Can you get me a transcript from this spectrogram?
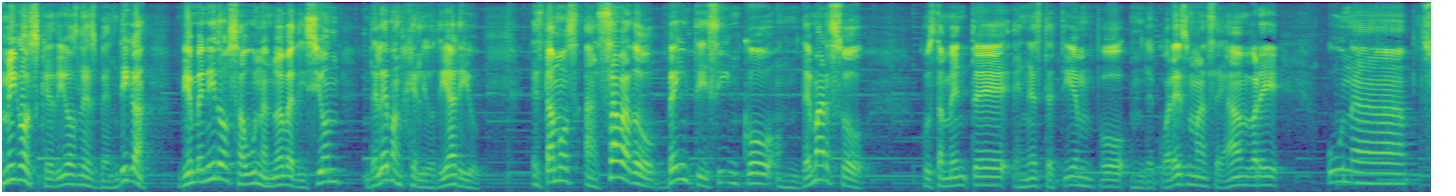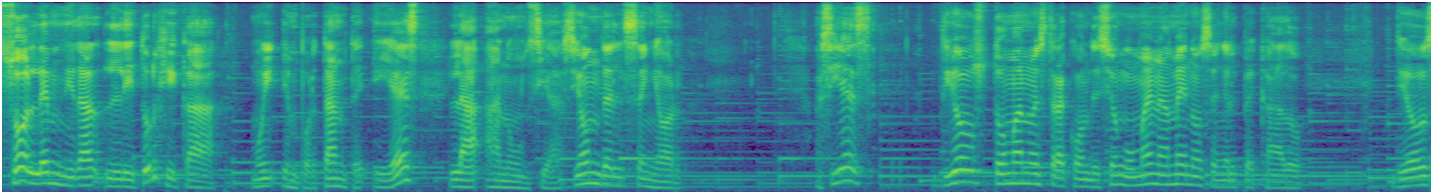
Amigos, que Dios les bendiga. Bienvenidos a una nueva edición del Evangelio Diario. Estamos a sábado 25 de marzo. Justamente en este tiempo de cuaresma se abre una solemnidad litúrgica muy importante y es la anunciación del Señor. Así es, Dios toma nuestra condición humana menos en el pecado Dios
